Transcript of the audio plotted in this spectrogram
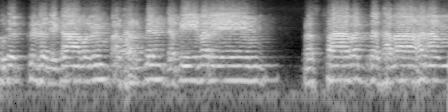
उदिकृषदिकामुनिम् प्रभर्व्यम् च पीवरीम् प्रस्थावद्रथवाहनम्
